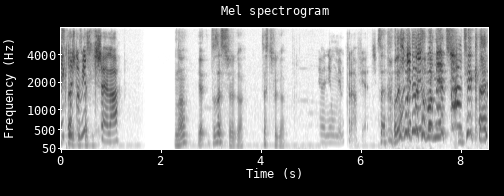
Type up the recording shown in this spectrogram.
Ej, ktoś do mnie takich. strzela. No, ja, to zestrzel go. Zestrzel go. Ja nie umiem trafiać. Se- On jest mordercą, ma miecz! Uciekaj!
